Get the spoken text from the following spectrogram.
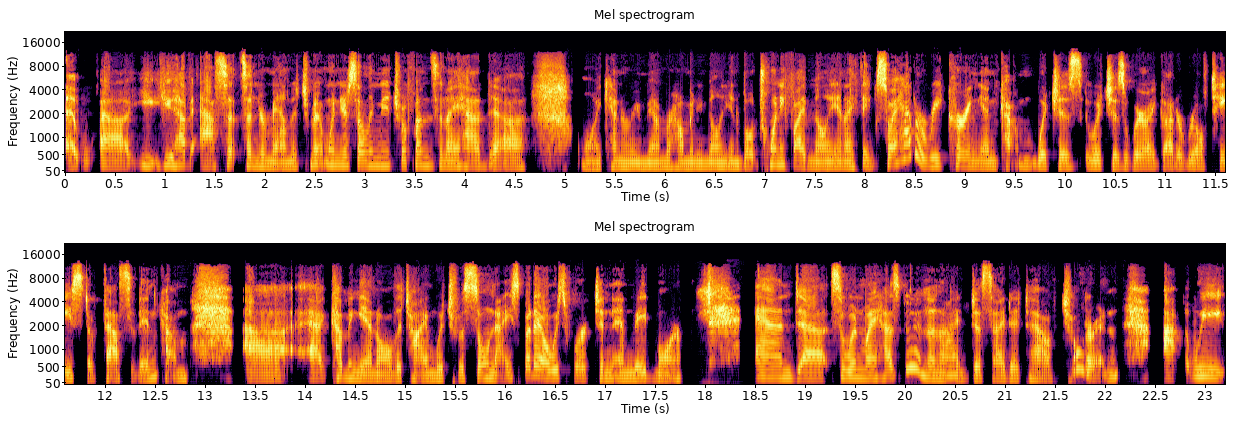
uh, uh, you, you, have assets under management when you're selling mutual funds. And I had, uh, oh, I can't remember how many million, about 25 million, I think. So I had a recurring income, which is which is where I got a real taste of passive income uh, coming in all the time, which was so nice. But I always worked and, and made more. And uh, so when my husband and I decided to have children, uh, we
